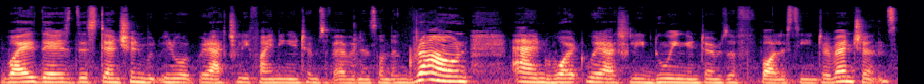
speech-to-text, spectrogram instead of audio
why there's this tension between what we're actually finding in terms of evidence on the ground and what we're actually doing in terms of policy interventions.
